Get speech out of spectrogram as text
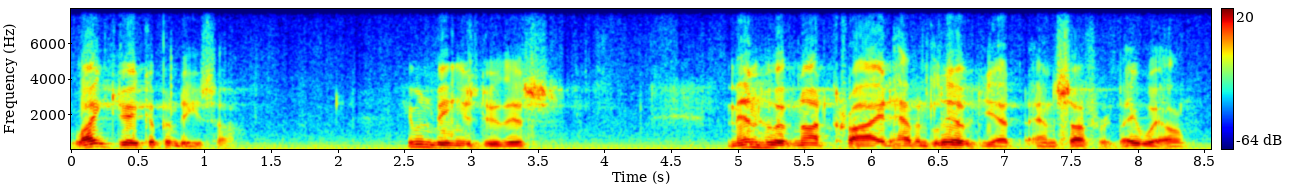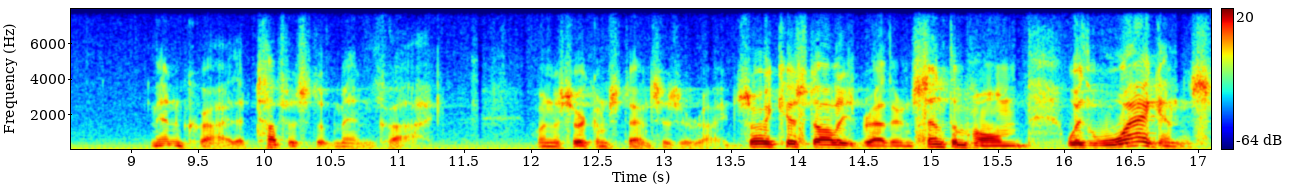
Like Jacob and Esau. Human beings do this. Men who have not cried haven't lived yet and suffered. They will. Men cry. The toughest of men cry when the circumstances are right. So he kissed all his brethren, sent them home with wagons.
